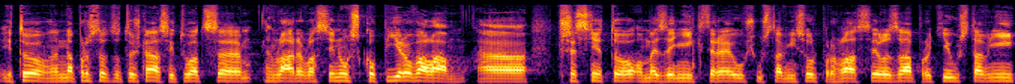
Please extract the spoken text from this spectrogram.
Je to naprosto totožná situace. Vláda vlastně jenom skopírovala eh, přesně to omezení, které už ústavní soud prohlásil za protiústavní.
